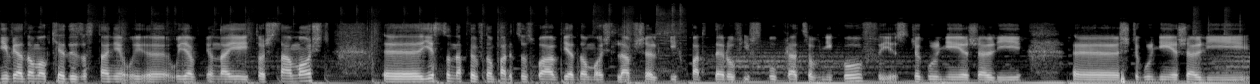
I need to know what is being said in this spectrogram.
nie wiadomo kiedy zostanie ujawniona jej tożsamość. Y, jest to na pewno bardzo zła wiadomość dla wszelkich partnerów i współpracowników, szczególnie jeżeli, y, szczególnie jeżeli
